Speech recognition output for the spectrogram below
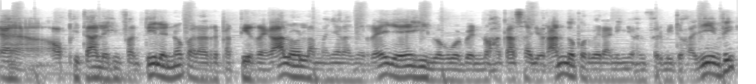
a hospitales infantiles, ¿no? Para repartir regalos las mañanas de Reyes y luego volvernos a casa llorando por ver a niños enfermitos allí, en fin.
